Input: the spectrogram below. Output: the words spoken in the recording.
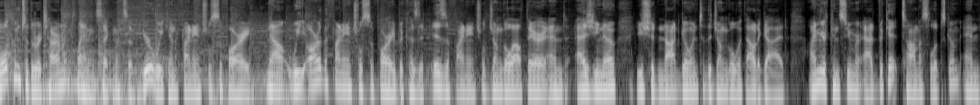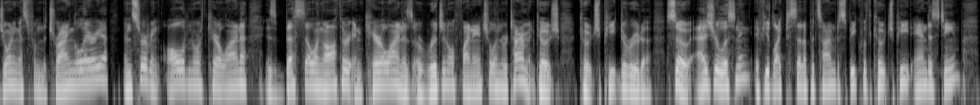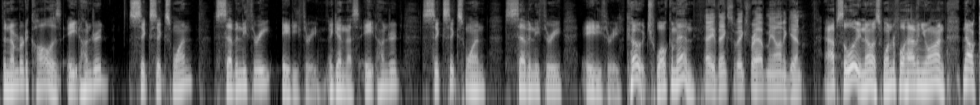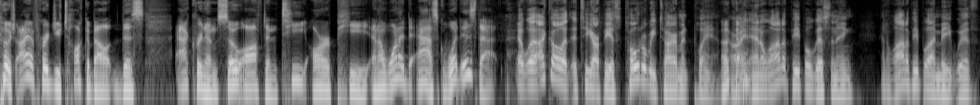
Welcome to the retirement planning segments of your weekend financial safari. Now, we are the financial safari because it is a financial jungle out there, and as you know, you should not go into the jungle without a guide. I'm your consumer advocate, Thomas Lipscomb, and joining us from the Triangle area and serving all of North Carolina is best-selling author and Carolina's original financial and retirement coach, Coach Pete D'Arruda. So, as you're listening, if you'd like to set up a time to speak with Coach Pete and his team, the number to call is 800 661 7383. Again, that's 800 661 7383. Coach, welcome in. Hey, thanks, thanks for having me on again. Absolutely. No, it's wonderful having you on. Now, Coach, I have heard you talk about this acronym so often, TRP, and I wanted to ask, what is that? Yeah, well, I call it a TRP. It's Total Retirement Plan. Okay. right? And a lot of people listening and a lot of people I meet with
